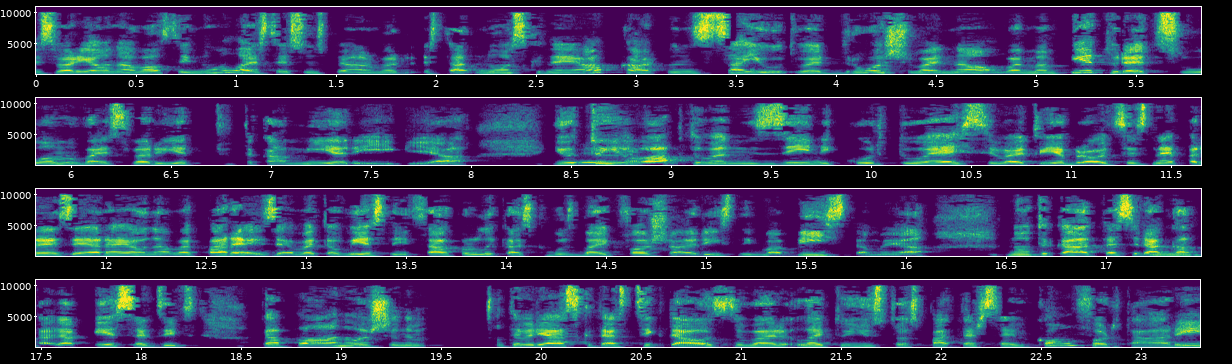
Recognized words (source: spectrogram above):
es varu jaunā valstī nolaisties, un es, piemēram, varu, es tā noskanēju apkārt, un es sajūtu, vai ir droši vai nav, vai man pieturēt somu, vai es varu iet tā kā mierīgi, ja? Jo tu jau aptuveni zini, kur tu esi, vai tu iebraucies nepareizajā rajonā vai pareizajā, vai tev viesnīcā, kur likās, ka būs baigi foršā, ir īstenībā bīstama, ja? Nu, tā kā tas ir atkal mm. tādā piesardzības, tā plānošana tev ir jāskatās, cik daudz tu vari, lai tu justos pat ar sevi komfortā arī.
